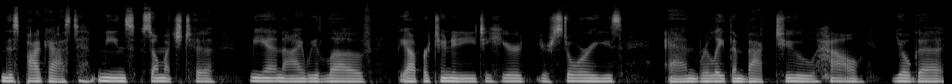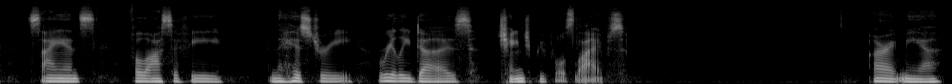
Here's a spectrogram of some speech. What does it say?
This podcast means so much to Mia and I. We love the opportunity to hear your stories and relate them back to how yoga, science, philosophy, and the history really does change people's lives. All right, Mia.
